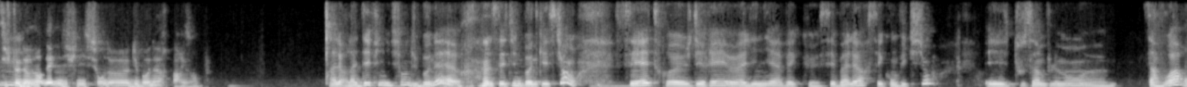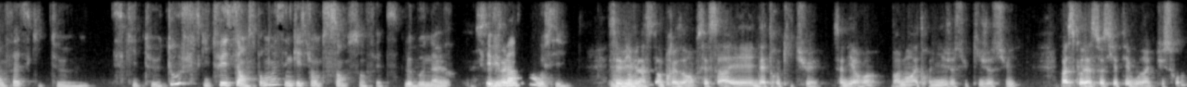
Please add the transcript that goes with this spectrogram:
Si je te mm. demandais une définition du bonheur, par exemple. Alors, la définition du bonheur, c'est une bonne question. C'est être, euh, je dirais, euh, aligné avec euh, ses valeurs, ses convictions, et tout simplement euh, savoir en fait ce qui te ce qui te touche, ce qui te fait sens. Pour moi, c'est une question de sens en fait, le bonheur. et vivre l'instant aussi. C'est vivre l'instant présent, c'est ça, et d'être qui tu es. C'est-à-dire euh, vraiment être nié, je suis qui je suis. Parce que la société voudrait que tu sois.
